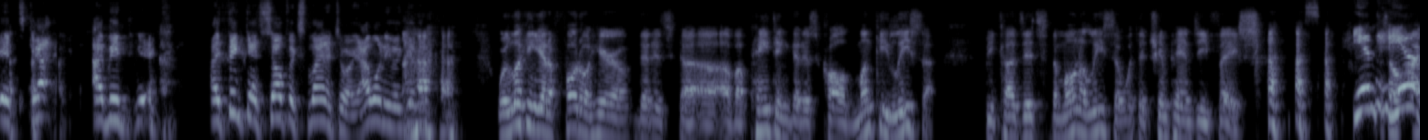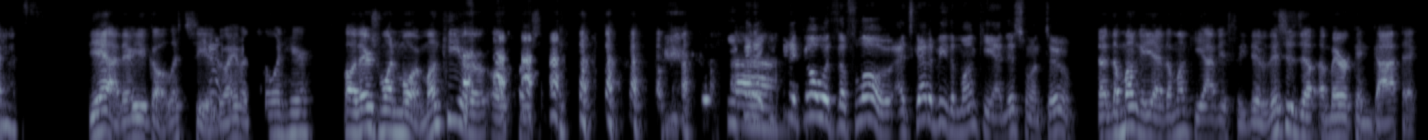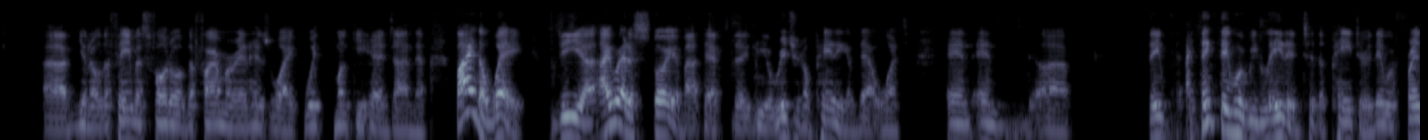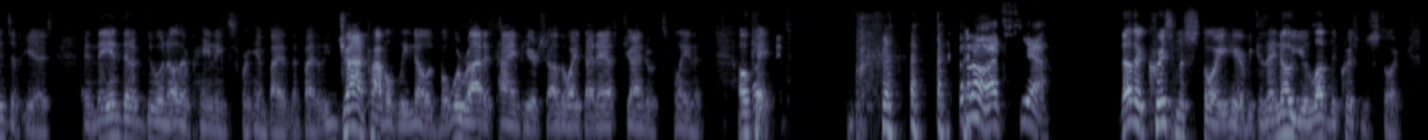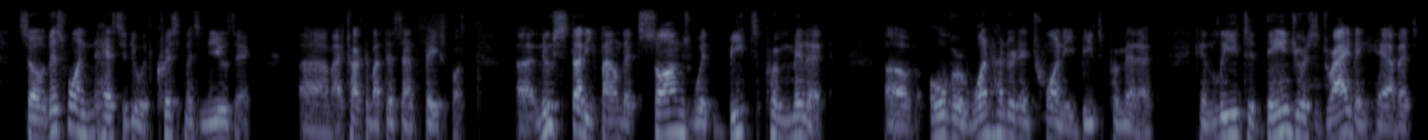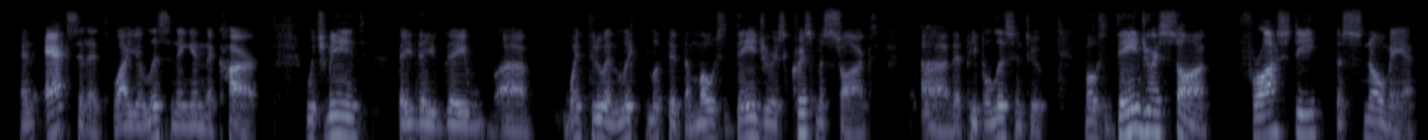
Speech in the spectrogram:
it's got, I mean, I think that's self-explanatory. I won't even give up. We're looking at a photo here that is uh, uh, of a painting that is called Monkey Lisa because it's the Mona Lisa with a chimpanzee face. In so hands. yeah, there you go. Let's see. Yeah. Do I have another one here? Oh, there's one more. Monkey or, or person? you gotta you gotta go with the flow. It's got to be the monkey on this one too. The, the monkey, yeah, the monkey obviously did. This is American Gothic. Uh, you know, the famous photo of the farmer and his wife with monkey heads on them. By the way, the uh, I read a story about that, the, the original painting of that once, and and uh, they I think they were related to the painter. They were friends of his, and they ended up doing other paintings for him. By the by the way, John probably knows, but we're out of time here, so otherwise I'd ask John to explain it. Okay. okay. no, that's yeah. Another Christmas story here because I know you love the Christmas story. So this one has to do with Christmas music. Um, I talked about this on Facebook. A new study found that songs with beats per minute of over 120 beats per minute can lead to dangerous driving habits and accidents while you're listening in the car, which means they they they uh, went through and looked, looked at the most dangerous Christmas songs uh, that people listen to. Most dangerous song, Frosty the Snowman.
